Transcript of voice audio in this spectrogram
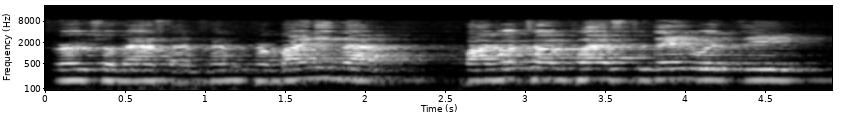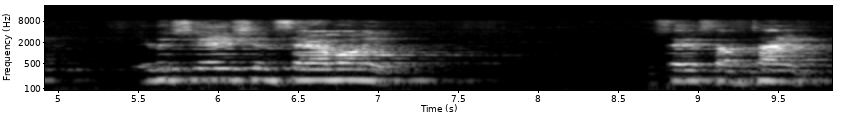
spiritual master. I'm com- combining the Bhagavatam class today with the initiation ceremony to save some time.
